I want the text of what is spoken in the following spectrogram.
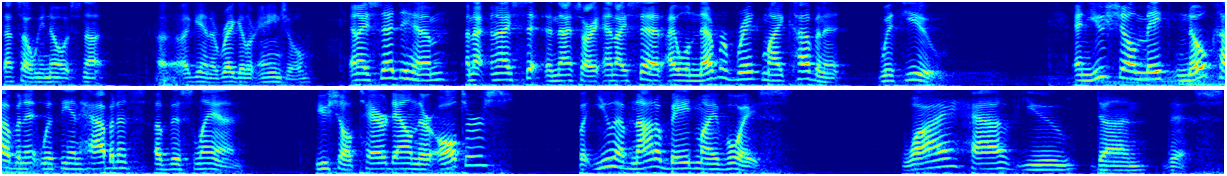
that's how we know it's not uh, again a regular angel. And I said to him, and I, and I said, and I'm sorry, and I said, I will never break my covenant with you. And you shall make no covenant with the inhabitants of this land. You shall tear down their altars but you have not obeyed my voice. Why have you done this?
